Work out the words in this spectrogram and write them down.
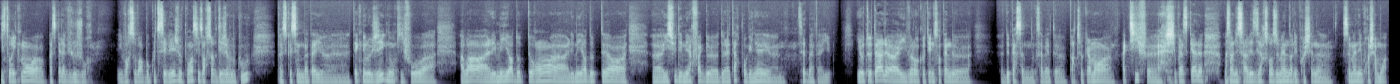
historiquement Pascal a vu le jour. Ils vont recevoir beaucoup de CV, je pense. Ils en reçoivent déjà beaucoup parce que c'est une bataille euh, technologique. Donc, il faut euh, avoir les meilleurs doctorants, euh, les meilleurs docteurs issus des meilleures facs de, la Terre pour gagner cette bataille. Et au total, ils veulent recruter une centaine de, personnes. Donc, ça va être particulièrement actif chez Pascal au sein du service des ressources humaines dans les prochaines semaines et prochains mois.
